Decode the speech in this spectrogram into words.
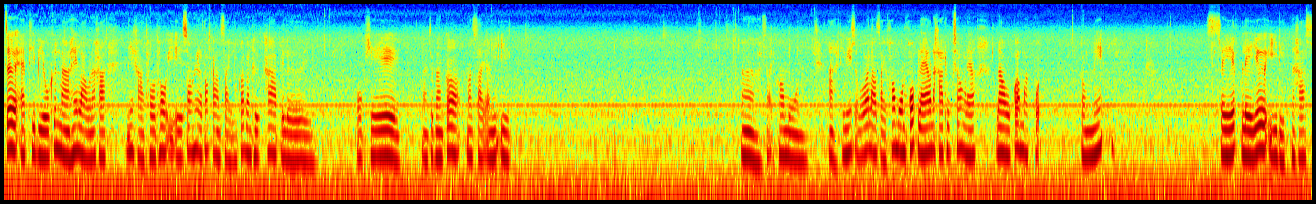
เจอร์ attribute ขึ้นมาให้เรานะคะ นี่ค่ะ total ea ช่องที่เราต้องการใส่แล้วก็บันทึกค่าไปเลย โอเค หลังจากนั้นก็มาใส่อันนี้อีก ใส่ข้อมูลทีนี้สมมติว่าเราใส่ข้อมูลครบแล้วนะคะ ทุกช่องแล้ว เราก็มากดตรงนี้ Save Layer Edit นะคะเซ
